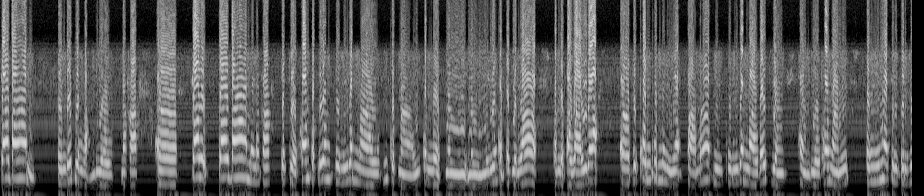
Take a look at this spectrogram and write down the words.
เจ้าบ้านเป็นได้เพียงหลังเดียวนะคะ เอ่อเจ้าเจ้าบ้านเนี่ยนะคะ จะเกี่ยวข้องกับเรื่องภูมิลำเนาที่กฎหมายกำหนดในในในเรื่องของทะเบียนราษฎร์กำหนดเอาไว้ว่าเอ่อบุคคลคนหนึ่งเนี่ยสามารถมีภูมิลำเนาได้เพียงแห่งเดียวเท่านั้น ตรงนี้เนี่ยจึงเป็นเห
